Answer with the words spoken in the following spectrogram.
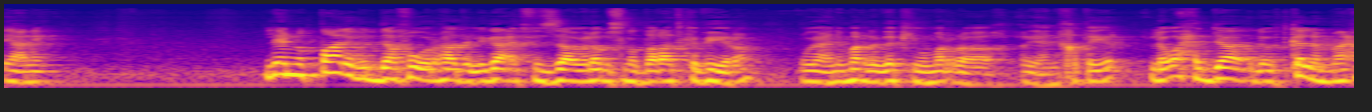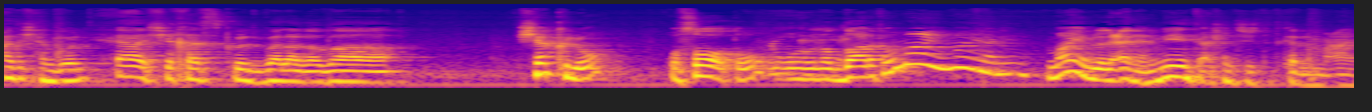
يعني لأنه الطالب الدافور هذا اللي قاعد في الزاوية لابس نظارات كبيرة ويعني مرة ذكي ومرة يعني خطير. لو احد جاء لو تكلم مع أحد إيش حنقول؟ يا شيخ أسكت بلا غباء. شكله وصوته ونظارته ما ما يعني ما يملى العين. يعني مين أنت عشان تجي تتكلم معاي؟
